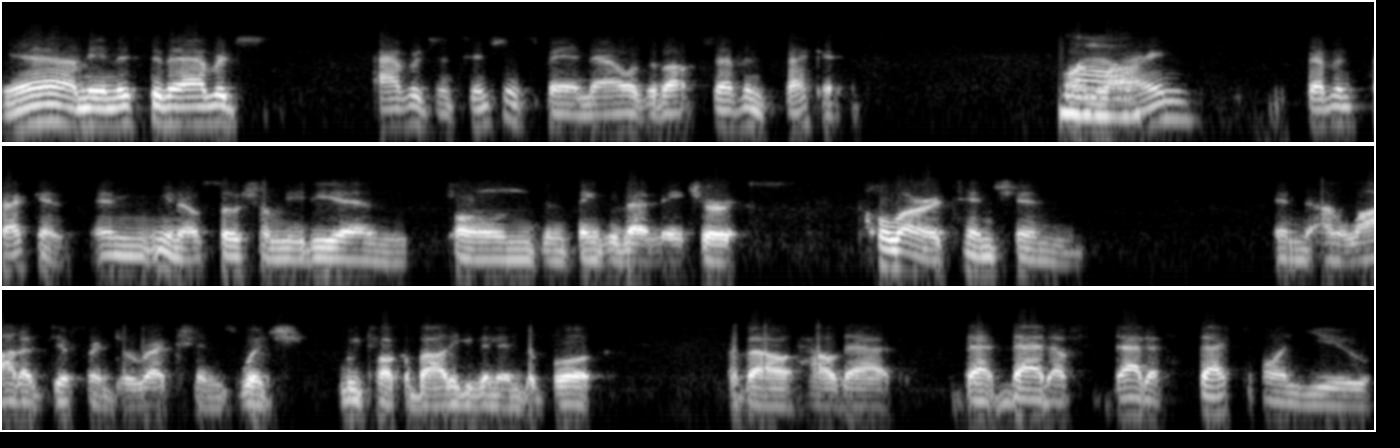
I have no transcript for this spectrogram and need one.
Yeah, I mean, they say the average average attention span now is about seven seconds Wow. online. Seven seconds, and you know, social media and phones and things of that nature pull our attention in a lot of different directions, which we talk about even in the book about how that that that that effect on you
